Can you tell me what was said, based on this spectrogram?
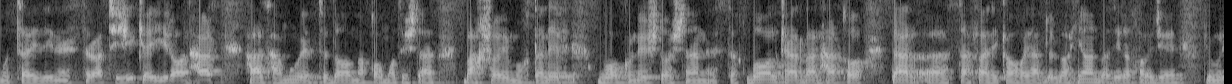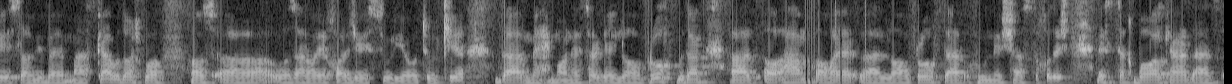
متحدین استراتژیک ایران هست از همو ابتدا مقاماتش در بخشهای مختلف واکنش داشتن استقبال کردن حتی در سفری که آقای عبداللهیان وزیر خارجه جمهوری اسلامی به مسکو داشت با وزرای خارجه سوریه و ترکیه در مهمان سرگی لاوروف بودن هم آقای لاوروف در هو نشست خودش استقبال کرد از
